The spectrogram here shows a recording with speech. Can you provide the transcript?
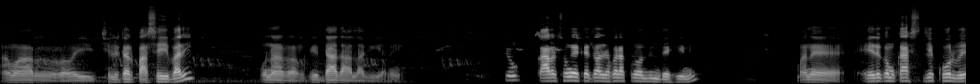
আমার ওই ছেলেটার পাশেই বাড়ি। ওনার আর কি দাদা লাগি আমি। কেউ কারোর সঙ্গে কেচাল ঝগড়া কোনোদিন দেখিনি। মানে এরকম কাজ যে করবে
